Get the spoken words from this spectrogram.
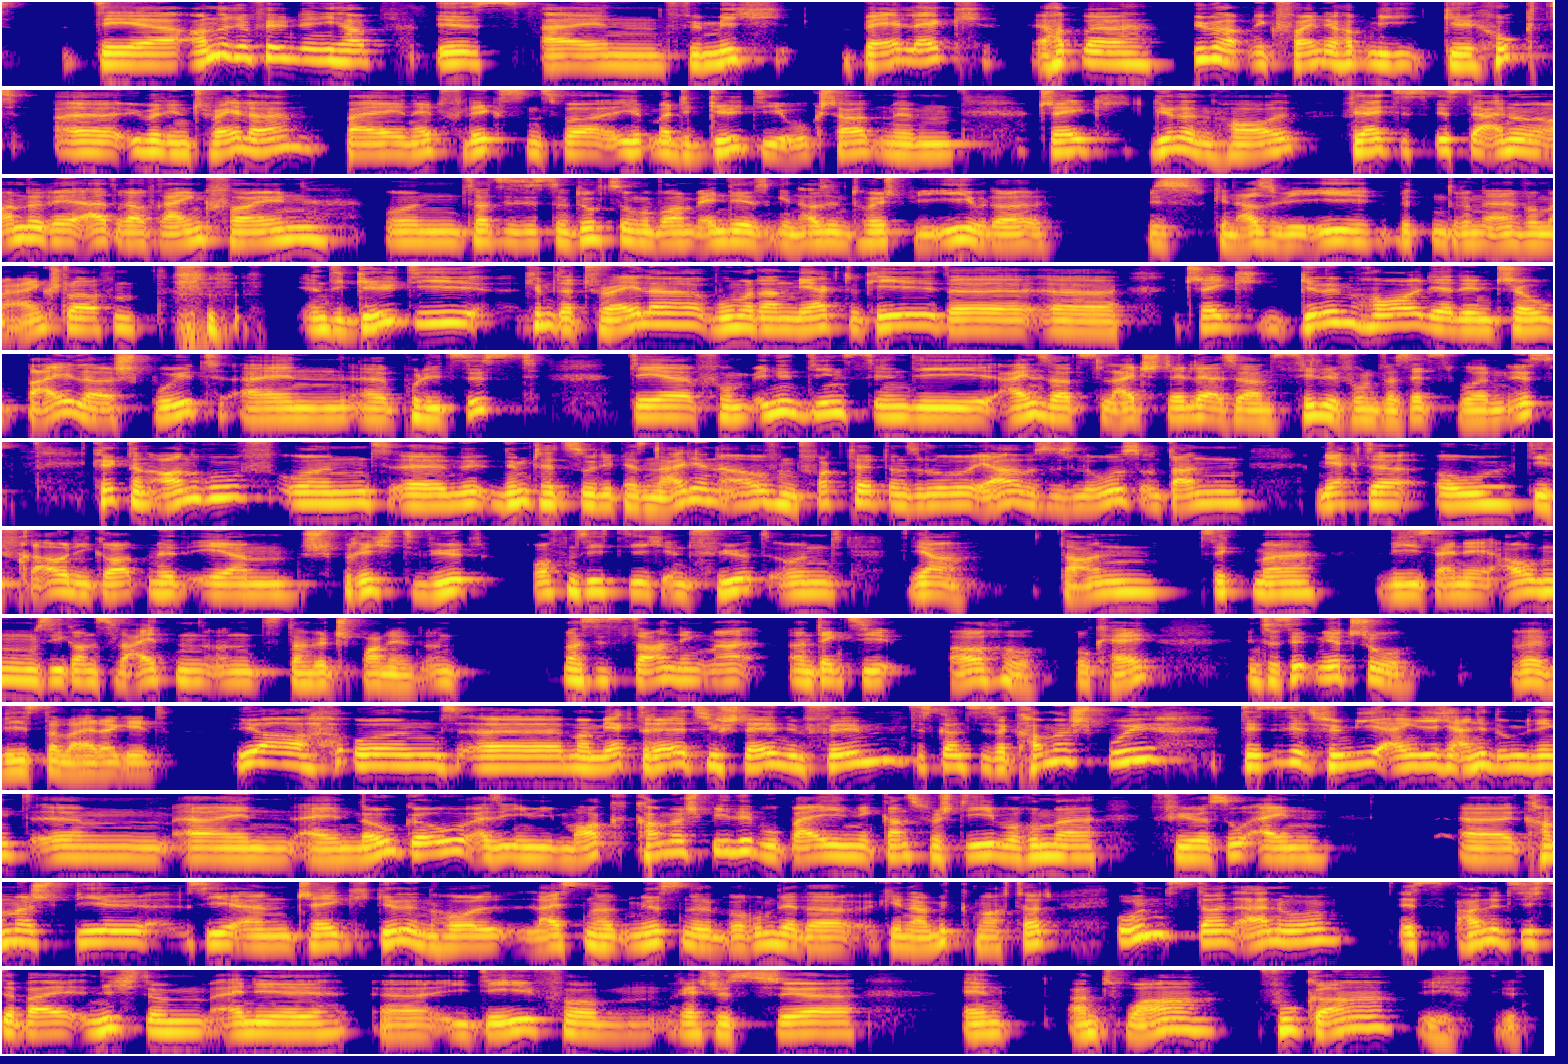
der andere Film, den ich habe, ist ein für mich Balek. Er hat mir überhaupt nicht gefallen. Er hat mich gehuckt äh, über den Trailer bei Netflix. Und zwar, ich hab mir die Guilty angeschaut mit dem Jake Gyllenhaal. Vielleicht ist, ist der eine oder andere auch drauf reingefallen und hat sich das dann durchgezogen und war am Ende genauso enttäuscht wie ich oder ist genauso wie ich mittendrin einfach mal eingeschlafen. In die Guilty kommt der Trailer, wo man dann merkt, okay, der äh, Jake Gyllenhaal, der den Joe Byler spielt, ein äh, Polizist, der vom Innendienst in die Einsatzleitstelle, also ans Telefon versetzt worden ist, kriegt einen Anruf und äh, nimmt halt so die Personalien auf und fragt halt dann so, ja, was ist los? Und dann merkt er, oh, die Frau, die gerade mit ihm spricht, wird offensichtlich entführt und ja, dann sieht man, wie seine Augen sie ganz weiten und dann wird spannend. Und man sitzt da und denkt man, und denkt sie, oh, okay, interessiert mich jetzt schon, wie es da weitergeht. Ja, und äh, man merkt relativ schnell in dem Film, das Ganze ist ein Kammerspiel. Das ist jetzt für mich eigentlich auch nicht unbedingt ähm, ein, ein No-Go. Also ich mag Kammerspiele, wobei ich nicht ganz verstehe, warum man für so ein äh, Kammerspiel sie an Jake Gyllenhaal leisten hat müssen oder warum der da genau mitgemacht hat. Und dann auch noch, es handelt sich dabei nicht um eine äh, Idee vom Regisseur Antoine Fuga, ich,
